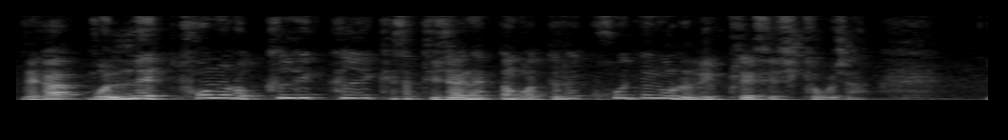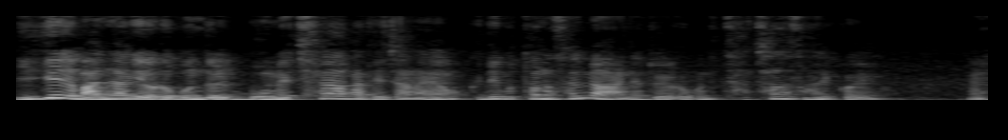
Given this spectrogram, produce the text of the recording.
내가 원래 손으로 클릭 클릭해서 디자인했던 것들을 코딩으로 replace 시켜보자. 이게 만약에 여러분들 몸에 체화가 되잖아요. 그 뒤부터는 설명 안 해도 여러분들 다 찾아서 할 거예요. 네.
